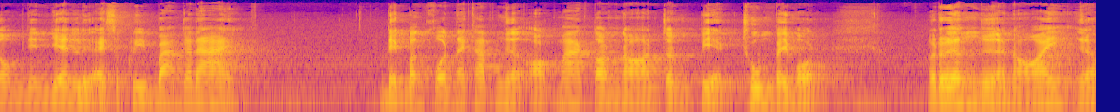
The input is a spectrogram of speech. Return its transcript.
นมเย็นๆ หรือไอศครีมบ้างก็ได้ เด็กบางคนนะครับเหงื่อออกมากตอนนอนจนเปียกชุ่มไปหมด เรื่องเหงื่อน้อย เหงื่อ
